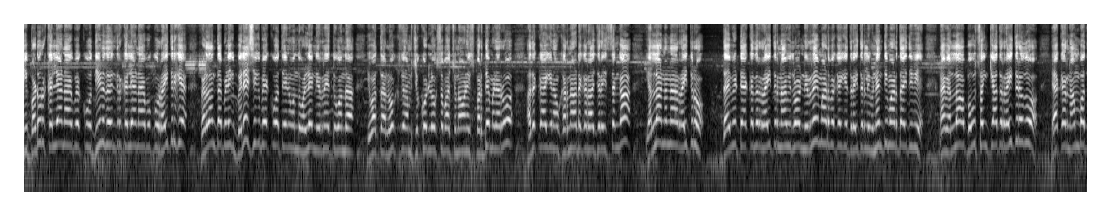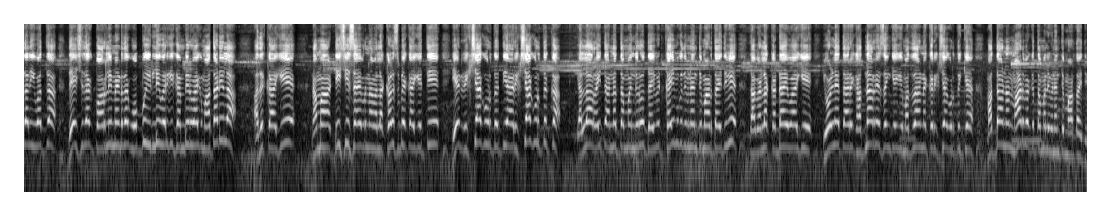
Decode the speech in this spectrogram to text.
ಈ ಬಡವ್ರ ಕಲ್ಯಾಣ ಆಗಬೇಕು ದೀನದಲಿತರ ಕಲ್ಯಾಣ ಆಗಬೇಕು, ರೈತರಿಗೆ ಬೆಳೆದಂಥ ಬೆಳೆಗೆ ಬೆಲೆ ಸಿಗಬೇಕು ಅಂತೇನು ಒಂದು ಒಳ್ಳೆಯ ನಿರ್ಣಯ ತಗೊಂಡ ಇವತ್ತು ಲೋಕ, ನಮ್ಮ ಚಿಕ್ಕೋಡಿ ಲೋಕಸಭಾ ಚುನಾವಣೆಗೆ ಸ್ಪರ್ಧೆ ಮಾಡ್ಯಾರು. ಅದಕ್ಕಾಗಿ ನಾವು ಕರ್ನಾಟಕ ರಾಜ್ಯ ರೈತ ಸಂಘ, ಎಲ್ಲ ನನ್ನ ರೈತರು ದಯವಿಟ್ಟು ಯಾಕಂದ್ರೆ ರೈತರು ನಾವು ಇದ್ರೊಳಗೆ ನಿರ್ಣಯ ಮಾಡಬೇಕಾಗಿತ್ತು. ರೈತರಲ್ಲಿ ವಿನಂತಿ ಮಾಡ್ತಾ ಇದ್ದೀವಿ. ನಾವೆಲ್ಲ ಬಹುಸಂಖ್ಯಾತ ರೈತರದು. ಯಾಕಂದ್ರೆ ನಮ್ಮ ಬದಲು ಇವತ್ತು ದೇಶದಾಗ, ಪಾರ್ಲಿಮೆಂಟ್ದಾಗ ಒಬ್ಬ ಇಲ್ಲಿವರೆಗೆ ಗಂಭೀರವಾಗಿ ಮಾತಾಡಿಲ್ಲ. ಅದಕ್ಕಾಗಿ ನಮ್ಮ ಡಿ ಸಿ ಸಾಹೇಬ್ರು ನಾವೆಲ್ಲ ಕಳಿಸ್ಬೇಕಾಗೈತಿ. ಏನು ರಿಕ್ಷಾ ಗುರ್ತೈತಿ? ಆ ರಿಕ್ಷಾ ಗುರ್ತಕ್ಕೆ ಎಲ್ಲ ರೈತ ಅಣ್ಣ ತಮ್ಮಂದಿರು ದಯವಿಟ್ಟು ಕೈ ಮುಗಿದು ವಿನಂತಿ ಮಾಡ್ತಾ ಇದ್ದೀವಿ. ತಾವೆಲ್ಲ ಕಡ್ಡಾಯವಾಗಿ ಏಳನೇ ತಾರೀಕು ಹದಿನಾರನೇ ಸಂಖ್ಯೆಗೆ ಮತದಾನಕ್ಕೆ ರಿಕ್ಷಾ ಗುರ್ತಕ್ಕೆ ಮತದಾನ ಮಾಡಬೇಕು ತಮ್ಮಲ್ಲಿ ವಿನಂತಿ ಮಾಡ್ತಾ ಇದ್ದೀವಿ.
